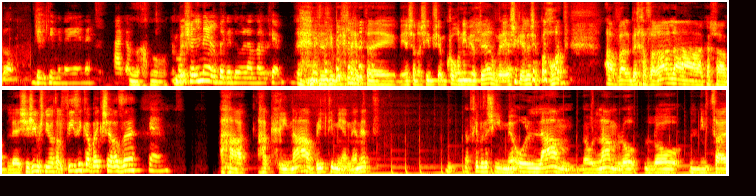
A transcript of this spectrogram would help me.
לא בלתי מניינת. אגב, אנחנו כמו ב- של נר בגדול אבל כן. בהחלט, אה, יש אנשים שהם קורנים יותר ויש כאלה שפחות, אבל בחזרה ל- ככה ל-60 שניות על פיזיקה בהקשר הזה, כן. ה- הקרינה הבלתי מייננת, נתחיל בזה שהיא מעולם, מעולם לא, לא נמצא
